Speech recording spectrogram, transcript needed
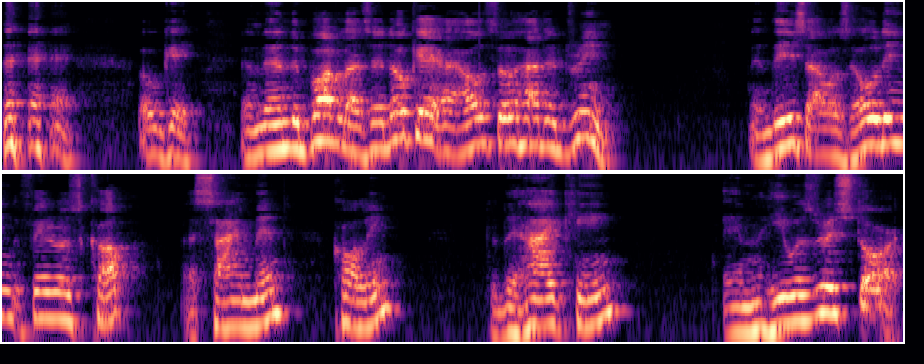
okay. And then the butler said, Okay, I also had a dream. And this I was holding Pharaoh's cup, assignment, calling to the high king, and he was restored.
